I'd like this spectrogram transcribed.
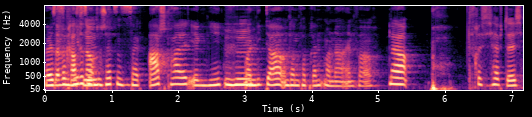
Weil wir es Das einfach krass, jedes Mal ne? unterschätzen. Es ist halt arschkalt irgendwie. Mhm. Man liegt da und dann verbrennt man da einfach. Ja. Das ist richtig heftig.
